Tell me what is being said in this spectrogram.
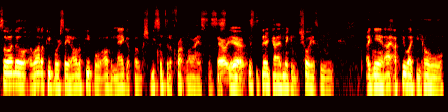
So I know a lot of people are saying all the people, all the MAGA folks should be sent to the front lines. This Hell is their, yeah. This is their guy making the choice. I mean, again, I, I feel like the whole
